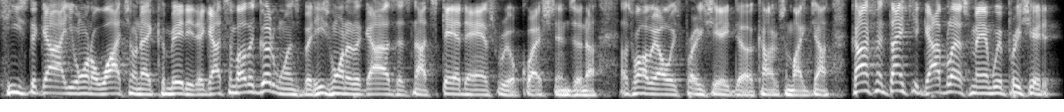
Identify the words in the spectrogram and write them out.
he's the guy you want to watch on that committee. They got some other good ones, but he's one of the guys that's not scared to ask real questions. And uh, that's why we always appreciate uh, Congressman Mike Johnson. Congressman, thank you. God bless, man. We appreciate it.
